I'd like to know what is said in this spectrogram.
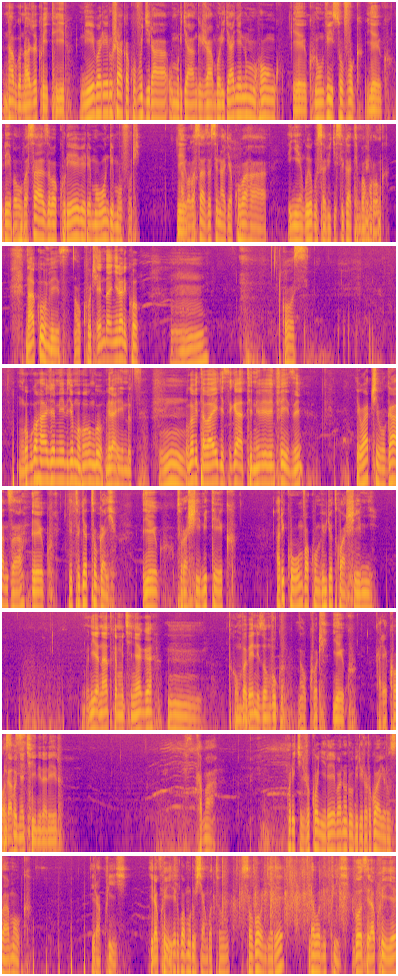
ntabwo naje kuyitira. Niba rero ushaka kuvugira umuryango ijambo rijyanye n'umuhungu yego. numvise uvuga. Yego. Reba abo basaza bakurebere mu wundi muvuri. Aba basaza sinajya kubaha inyengo yo gusaba igisigati mba nkuroga. Nakumvise. Ni ukuri. Enda nyirariko Mhm. rwose. Ngo ubwo hajemo iby'umuhungu birahindutse. Mm. ubwo bitabaye igisigati ntibibe imfizi iwacu i buganza yego. ntitujya tugaya. Yego. Turashima iteka. Ariko wumva kumva ibyo twashimye. Buriya natwe mu kinyaga Mm, twumva bene izo mvugo. Ni ukuri. Yego. Kare kose. Ngaho nyakirira rero. Kama nkurikije uko nyireba n'urubiriro rwayo ruzamuka. Irakwiye. Irakwiye. Yirirwa mu rushya ngo tusogongere ndabona ikwiye. Rwose irakwiye.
